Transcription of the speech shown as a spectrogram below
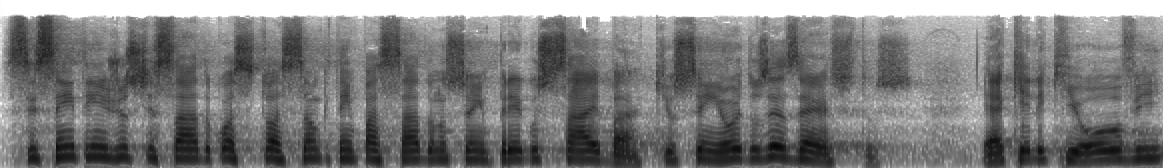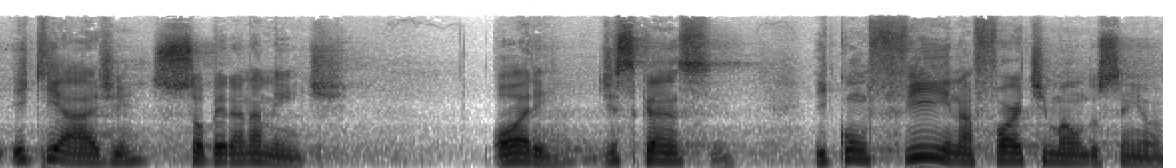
se sente injustiçado com a situação que tem passado no seu emprego, saiba que o Senhor dos Exércitos é aquele que ouve e que age soberanamente. Ore, descanse e confie na forte mão do Senhor.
